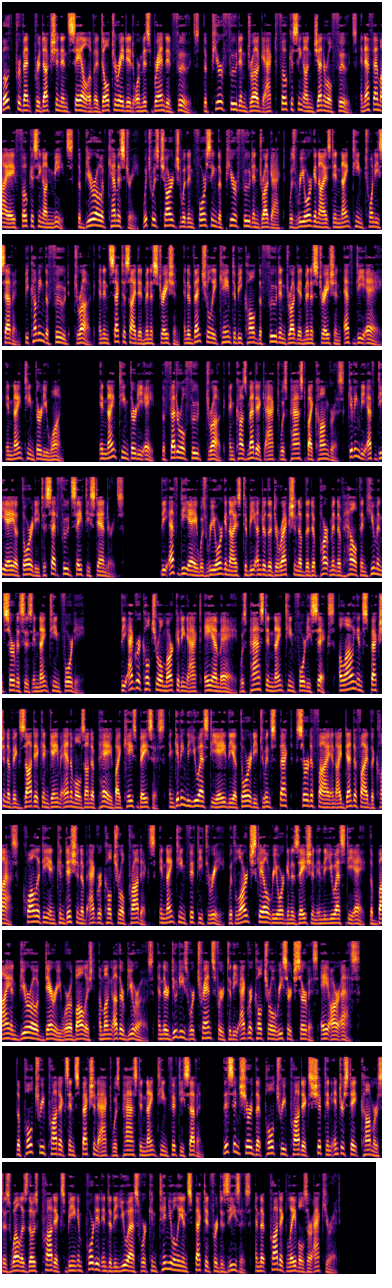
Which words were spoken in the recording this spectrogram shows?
Both prevent production and sale of adulterated or misbranded foods, the Pure Food and Drug Act focusing on general foods, and FMIA focusing on meats. The Bureau of Chemistry, which was charged with enforcing the Pure Food and Drug Act, was reorganized in 1927, becoming the Food, Drug, and Insecticide Administration, and eventually came to be called the Food and Drug Administration in 1931. In 1938, the Federal Food, Drug, and Cosmetic Act was passed by Congress, giving the FDA authority to set food safety standards. The FDA was reorganized to be under the direction of the Department of Health and Human Services in 1940. The Agricultural Marketing Act was passed in 1946, allowing inspection of exotic and game animals on a pay-by-case basis, and giving the USDA the authority to inspect, certify and identify the class, quality and condition of agricultural products. In 1953, with large-scale reorganization in the USDA, the BI and Bureau of Dairy were abolished, among other bureaus, and their duties were transferred to the Agricultural Research Service ARS. The Poultry Products Inspection Act was passed in 1957. This ensured that poultry products shipped in interstate commerce as well as those products being imported into the U.S. were continually inspected for diseases, and that product labels are accurate.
